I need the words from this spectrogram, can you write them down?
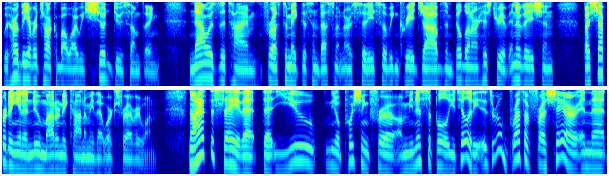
We hardly ever talk about why we should do something. Now is the time for us to make this investment in our city so we can create jobs and build on our history of innovation by shepherding in a new modern economy that works for everyone. Now, I have to say that that you you know pushing for a, municipal utility is a real breath of fresh air. In that,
